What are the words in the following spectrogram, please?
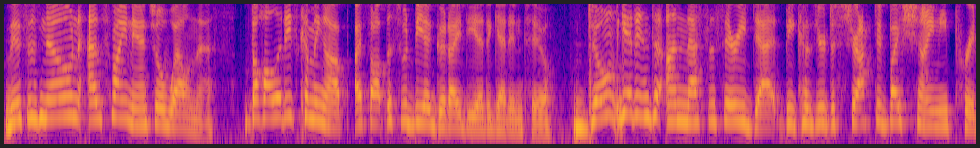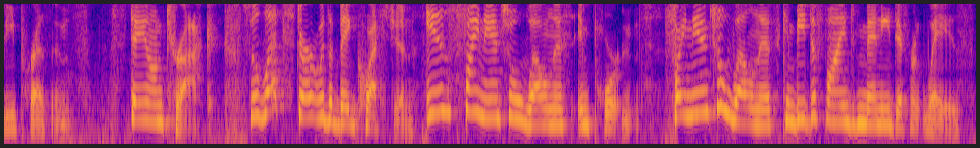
This is known as financial wellness. The holidays coming up, I thought this would be a good idea to get into. Don't get into unnecessary debt because you're distracted by shiny, pretty presents stay on track. So let's start with a big question Is financial wellness important? Financial wellness can be defined many different ways.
